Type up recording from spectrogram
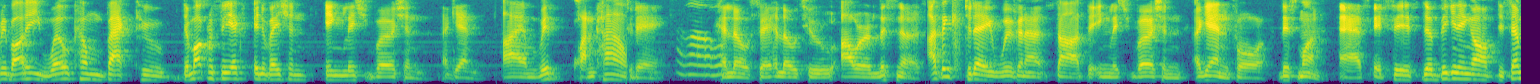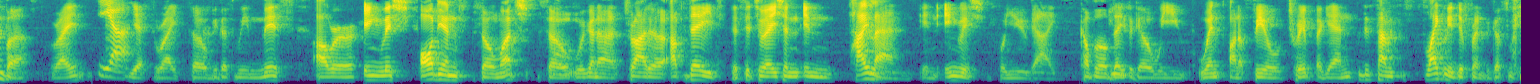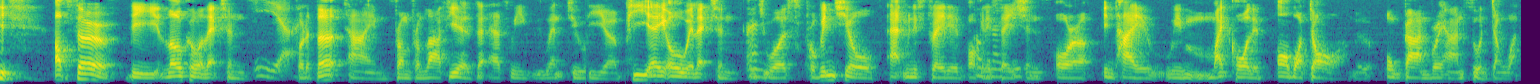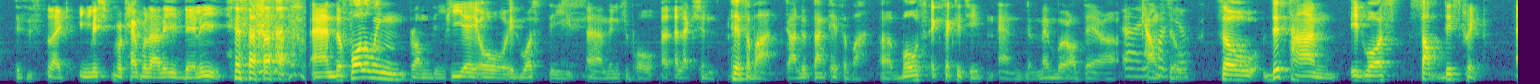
everybody. Welcome back to Democracy X Innovation English version again. I am with Kwan Kao today. Hello. Hello, say hello to our listeners. I think today we're gonna start the English version again for this month as it is the beginning of December, right? Yeah. Yes, right. So because we miss our English audience so much, so we're gonna try to update the situation in Thailand in English for you guys. A couple of days ago, we went on a field trip again. This time it's slightly different because we observed the local elections Yeah. for the third time from from last year that as we, we went to the uh, PAO elections which And- was provincial administrative organizations or uh, in Thai we might call it อบจหรือองค์การบริหารส่วนจังหวัด This is like English vocabulary in daily. and the following from the PAO, it was the uh, municipal uh, election. เทศบาลการเลือกตั้งเทศบาล uh, both executive and the member of their uh, Uh, council. council. So this time it was sub-district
